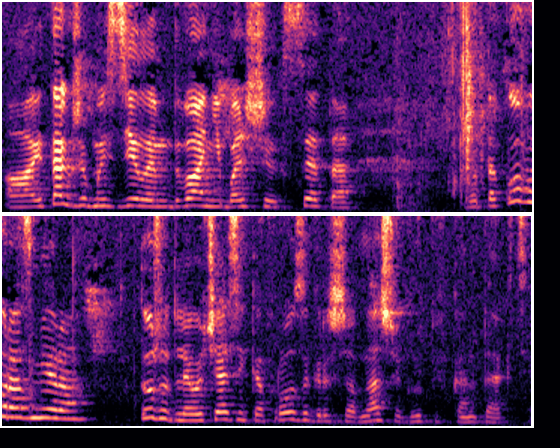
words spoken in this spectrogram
А, и также мы сделаем два небольших сета вот такого размера, тоже для участников розыгрыша в нашей группе ВКонтакте.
